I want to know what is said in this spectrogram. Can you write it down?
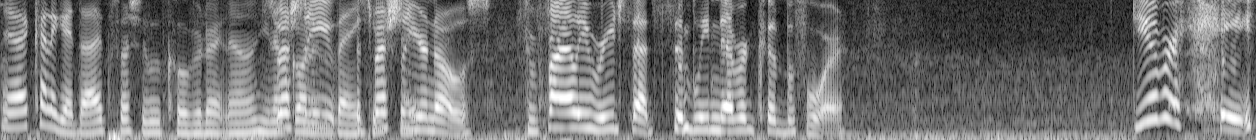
Yeah, I kind of get that, especially with COVID right now. You're not going to especially especially your nose. You can finally reach that simply never could before. Do you ever hate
